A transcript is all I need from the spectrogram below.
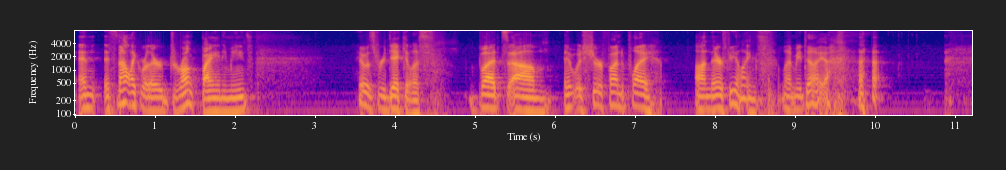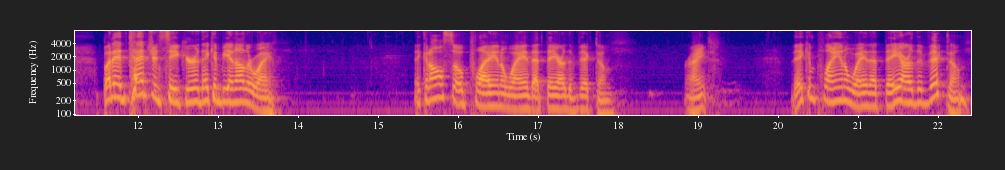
and it's not like they're drunk by any means. It was ridiculous. But um, it was sure fun to play on their feelings, let me tell you. but attention seeker, they can be another way. They can also play in a way that they are the victim, right? They can play in a way that they are the victim.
